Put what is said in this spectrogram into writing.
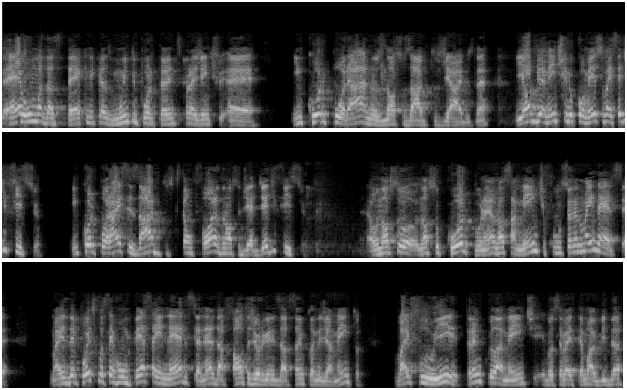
é uma das técnicas muito importantes para a gente é, incorporar nos nossos hábitos diários, né? E obviamente que no começo vai ser difícil. Incorporar esses hábitos que estão fora do nosso dia a dia é difícil. O nosso, nosso corpo, né, a nossa mente funciona numa inércia. Mas depois que você romper essa inércia né, da falta de organização e planejamento, vai fluir tranquilamente e você vai ter uma vida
